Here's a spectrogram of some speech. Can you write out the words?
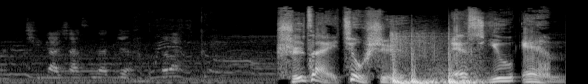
我们期待下次再见，拜拜。实在就是 SUM。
